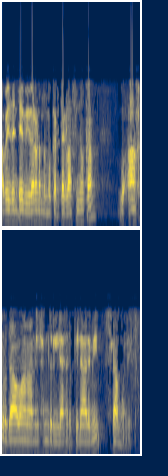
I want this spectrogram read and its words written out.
അപ്പൊ ഇതിന്റെ വിവരണം നമുക്ക് അടുത്ത ക്ലാസ്സിൽ നോക്കാം. ആഹൃദാവാൻ അലഹമുല്ലാ റബിലാലമീൻ അസ്സാം വലൈക്കും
